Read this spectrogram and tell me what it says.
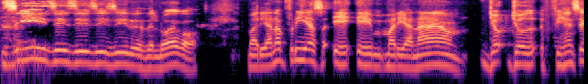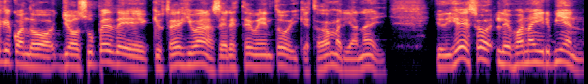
Sí, sí, sí, sí, sí, desde luego. Mariana Frías, eh, eh, Mariana, yo, yo, fíjense que cuando yo supe de que ustedes iban a hacer este evento y que estaba Mariana ahí, yo dije, eso les van a ir bien.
